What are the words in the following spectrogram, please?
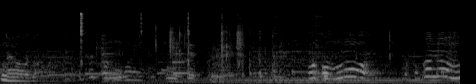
るなるほど。なんかもう他の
